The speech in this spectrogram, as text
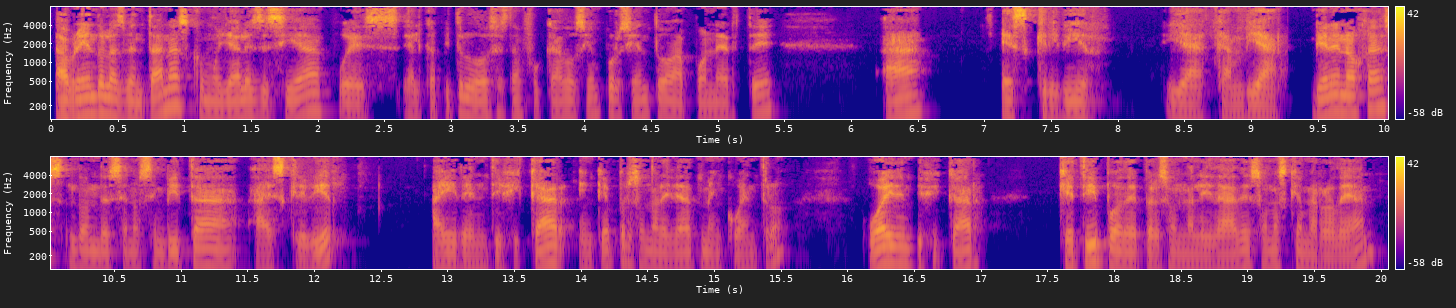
Abriendo las ventanas, como ya les decía, pues el capítulo 2 está enfocado 100% a ponerte a escribir y a cambiar. Vienen hojas donde se nos invita a escribir, a identificar en qué personalidad me encuentro o a identificar qué tipo de personalidades son las que me rodean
